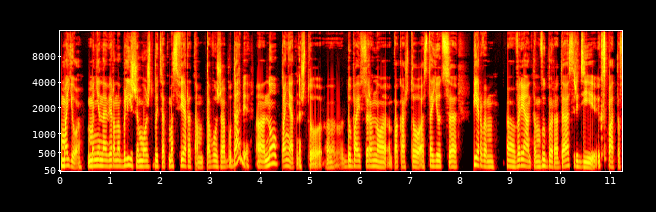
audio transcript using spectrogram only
мое. Мне, наверное, ближе, может быть, атмосфера там того же Абу-Даби, а, но понятно, что э, Дубай все равно пока что остается первым вариантом выбора да, среди экспатов,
